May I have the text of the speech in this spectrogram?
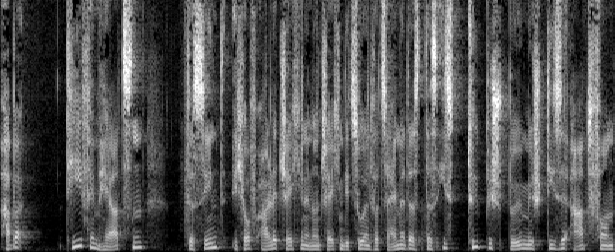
aber tief im Herzen Das sind, ich hoffe, alle Tschechinnen und Tschechen, die zuhören, verzeihen mir das, das ist typisch böhmisch, diese Art von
